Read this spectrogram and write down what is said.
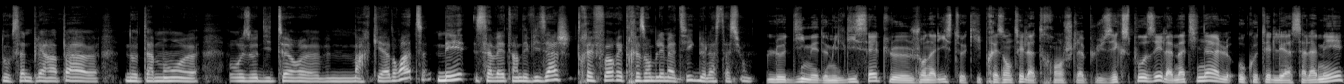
Donc ça ne plaira pas euh, notamment euh, aux auditeurs euh, marqués à droite. Mais ça va être un des visages très forts et très emblématiques de la station. Le 10 mai 2017, le journaliste qui présentait la tranche la plus exposée, la matinale, aux côtés de Léa Salamé,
